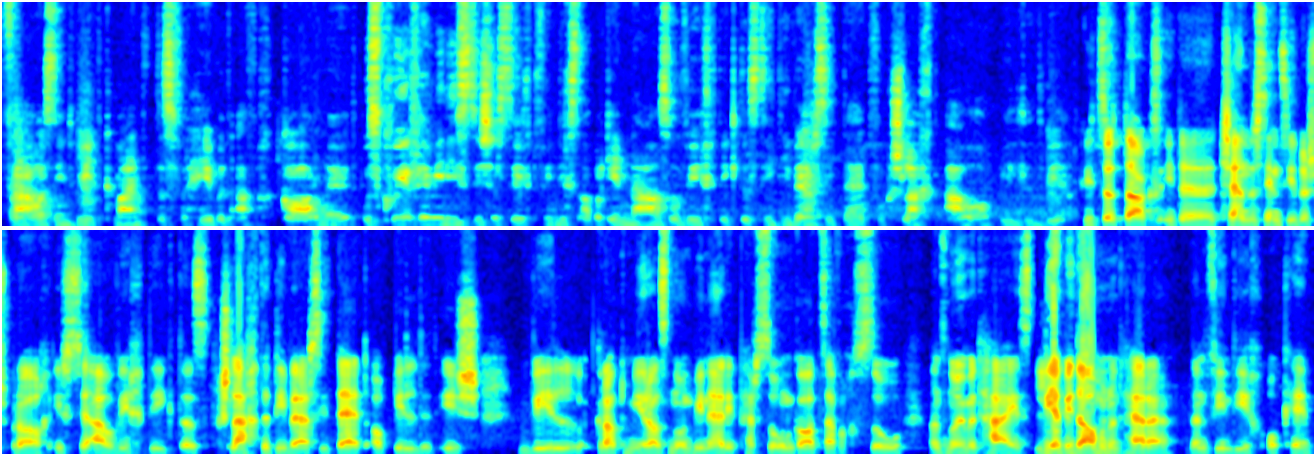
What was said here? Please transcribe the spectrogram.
Frauen sind mit gemeint, das verhebt einfach gar nicht. Aus queer-feministischer Sicht finde ich es aber genauso wichtig, dass die Diversität von Geschlecht auch abgebildet wird. Heutzutage in der gendersensiblen Sprache ist es ja auch wichtig, dass Geschlechterdiversität abgebildet ist, weil gerade mir als non-binäre Person geht es einfach einfach so, wenn es noch jemand heisst, liebe Damen und Herren, dann finde ich, okay,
